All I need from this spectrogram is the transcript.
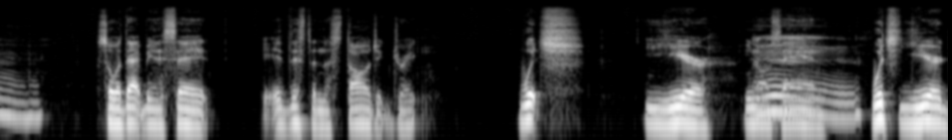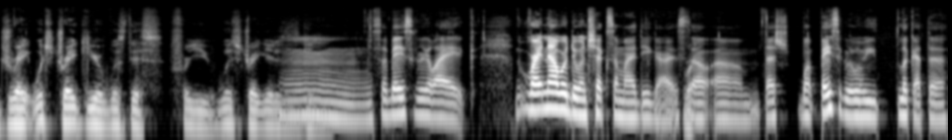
Mm-hmm. So with that being said, is this the nostalgic Drake? Which year, you know mm. what I'm saying? Mm. Which year Drake, which Drake year was this for you? Which Drake year is this mm. So basically like right now we're doing Check Some ID guys. Right. So um that's what basically when we look at the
